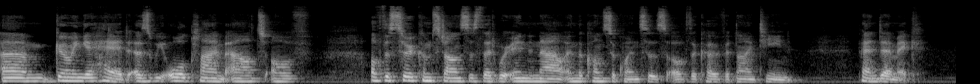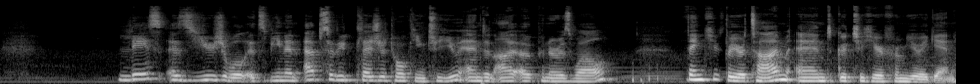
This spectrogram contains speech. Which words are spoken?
um, going ahead as we all climb out of of the circumstances that we're in now and the consequences of the COVID nineteen pandemic. Les, as usual, it's been an absolute pleasure talking to you and an eye opener as well. Thank you for your time and good to hear from you again.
